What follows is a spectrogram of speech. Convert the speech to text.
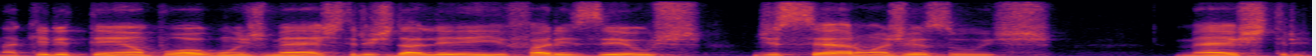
Naquele tempo, alguns mestres da lei e fariseus disseram a Jesus: Mestre,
